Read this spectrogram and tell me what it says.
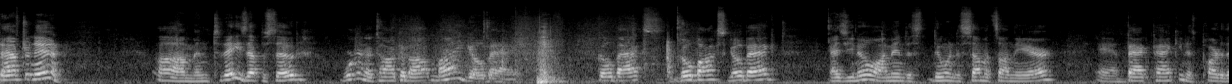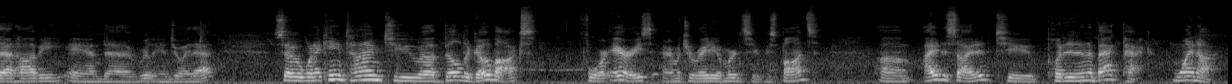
Good afternoon. Um, in today's episode, we're going to talk about my Go Bag. Go Backs, Go Box, Go Bag. As you know, I'm into doing the summits on the air, and backpacking is part of that hobby, and uh, really enjoy that. So when it came time to uh, build a Go Box for ARES, Amateur Radio Emergency Response, um, I decided to put it in a backpack. Why not?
